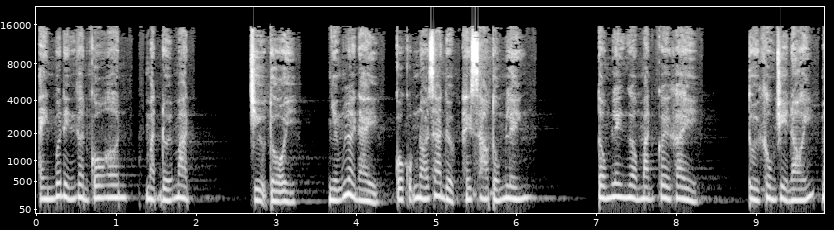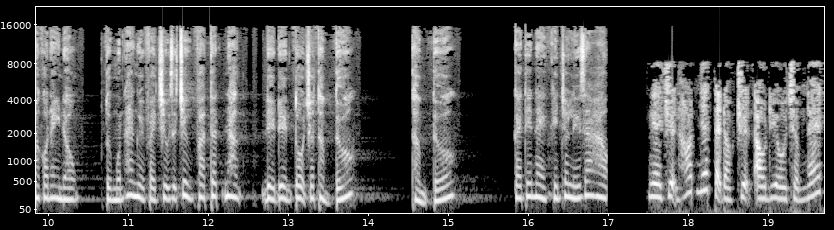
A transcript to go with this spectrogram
Anh bước đến gần cô hơn, Mặt đối mặt. Chịu tội. Những lời này cô cũng nói ra được hay sao Tống Linh? Tống Linh ngửa mặt cười khẩy. Tôi không chỉ nói mà còn hành động. Tôi muốn hai người phải chịu sự trừng phạt thật nặng Để đền tội cho thẩm tước. Thẩm tước. Cái tên này khiến cho Lý Gia Hạo Nghe chuyện hot nhất tại đọc truyện audio.net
